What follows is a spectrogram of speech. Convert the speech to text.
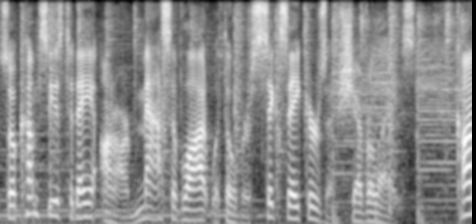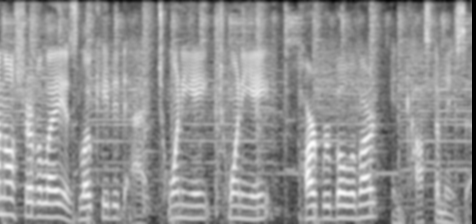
So come see us today on our massive lot with over 6 acres of Chevrolets. Connell Chevrolet is located at 2828 Harbor Boulevard in Costa Mesa.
